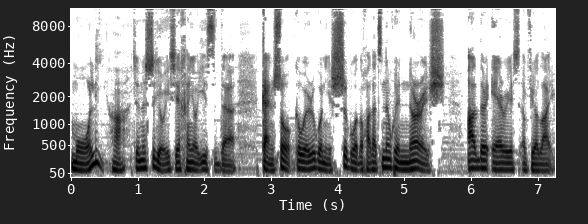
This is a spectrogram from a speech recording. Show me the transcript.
魔力哈，真的是有一些很有意思的感受。各位，如果你试过的话，它真的会 nourish other areas of your life.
